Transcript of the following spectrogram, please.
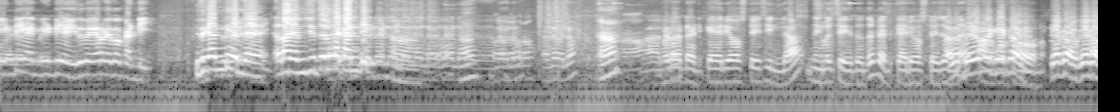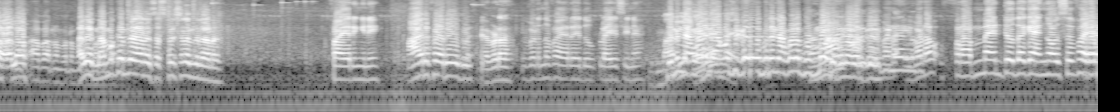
കിണ്ടിയാൻ കിണ്ടിയാ ഇത് വേറെ ഏതോ കണ്ടി. ഇത് കണ്ടിയല്ലേ? എടാ എം ജി ത്രീയുള്ള കണ്ടി. ഹലോ ഹലോ ആ? ഇവിടെ ഡെഡ് കാരി ഹോസ്റ്റേജ് ഇല്ല. നിങ്ങൾ ചെയ്തത് ഡെഡ് കാരി ഹോസ്റ്റേജ് ആണ്. വേറെ കേക്കാവോ? കേക്കാവോ കേക്കാവോ? ഹലോ. അതെ ആണ് നമുക്ക് എന്താണ് സസ്പെൻഷൻ എന്തിനാണ്? ഫയറിങ്ങിന്? ആര് ഫയർ ചെയ്തു? എവിടെ? ഇവിടുന്ന് ഫയർ ചെയ്തു കൊടുക്കുന്നവർക്ക് ഇവിടെ from and to the gang house fire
